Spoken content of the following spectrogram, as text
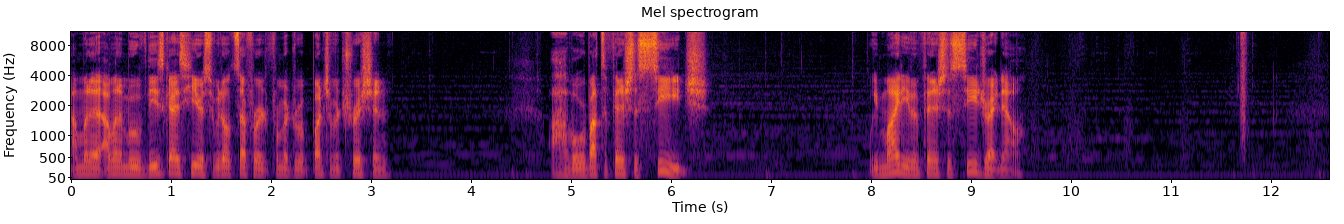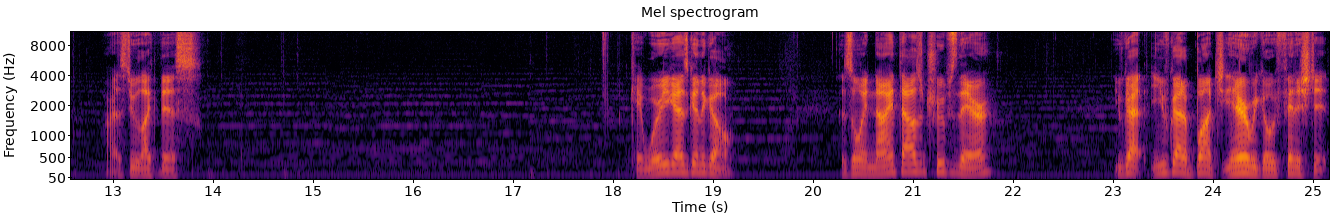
I'm gonna I'm gonna move these guys here so we don't suffer from a bunch of attrition. Ah, but we're about to finish the siege. We might even finish the siege right now. All right, let's do it like this. Okay, where are you guys gonna go? There's only 9,000 troops there. You've got you've got a bunch. There we go. We finished it.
